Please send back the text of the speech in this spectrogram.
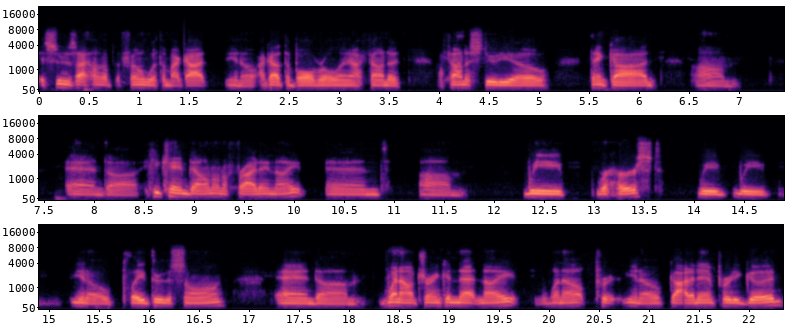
as soon as I hung up the phone with him, I got you know I got the ball rolling. I found a I found a studio. Thank God. Um, and uh, he came down on a Friday night and um, we rehearsed. We we you know played through the song and um, went out drinking that night. Went out, pre- you know, got it in pretty good.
